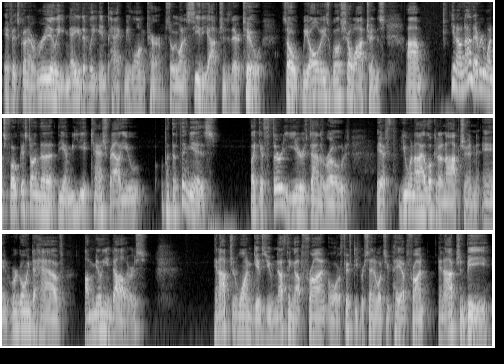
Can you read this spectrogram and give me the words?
if it's going to really negatively impact me long term. So we want to see the options there too. So we always will show options. Um, you know, not everyone's focused on the the immediate cash value, but the thing is, like if 30 years down the road, if you and I look at an option and we're going to have a million dollars, and option one gives you nothing up front or 50% of what you pay up front, and option B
